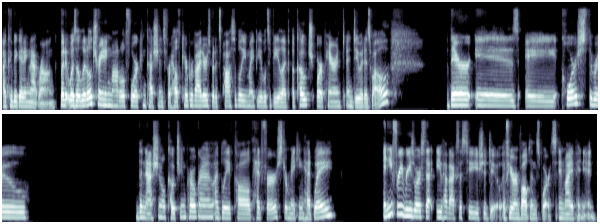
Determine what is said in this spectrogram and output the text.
I could be getting that wrong, but it was a little training model for concussions for healthcare providers, but it's possible you might be able to be like a coach or a parent and do it as well. There is a course through the national coaching program, I believe called Head First or Making Headway. Any free resource that you have access to, you should do if you're involved in sports, in my opinion.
